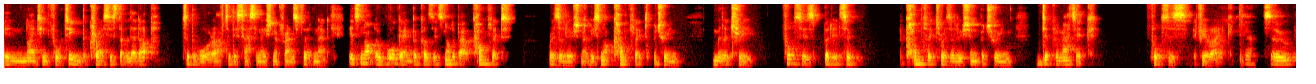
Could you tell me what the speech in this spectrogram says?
in 1914, the crisis that led up to the war after the assassination of Franz Ferdinand. It's not a war game because it's not about conflict resolution, at least not conflict between military forces, but it's a, a conflict resolution between diplomatic forces, if you like. Yeah. So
